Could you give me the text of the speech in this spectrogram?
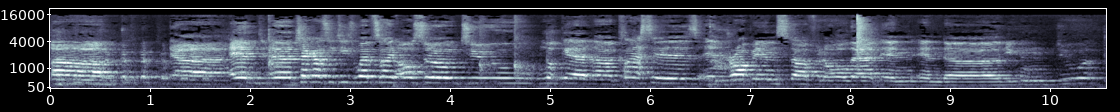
Um, uh, and uh, check out CT's website also to look at uh, classes and drop-in stuff and all that. And and uh, you can do what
